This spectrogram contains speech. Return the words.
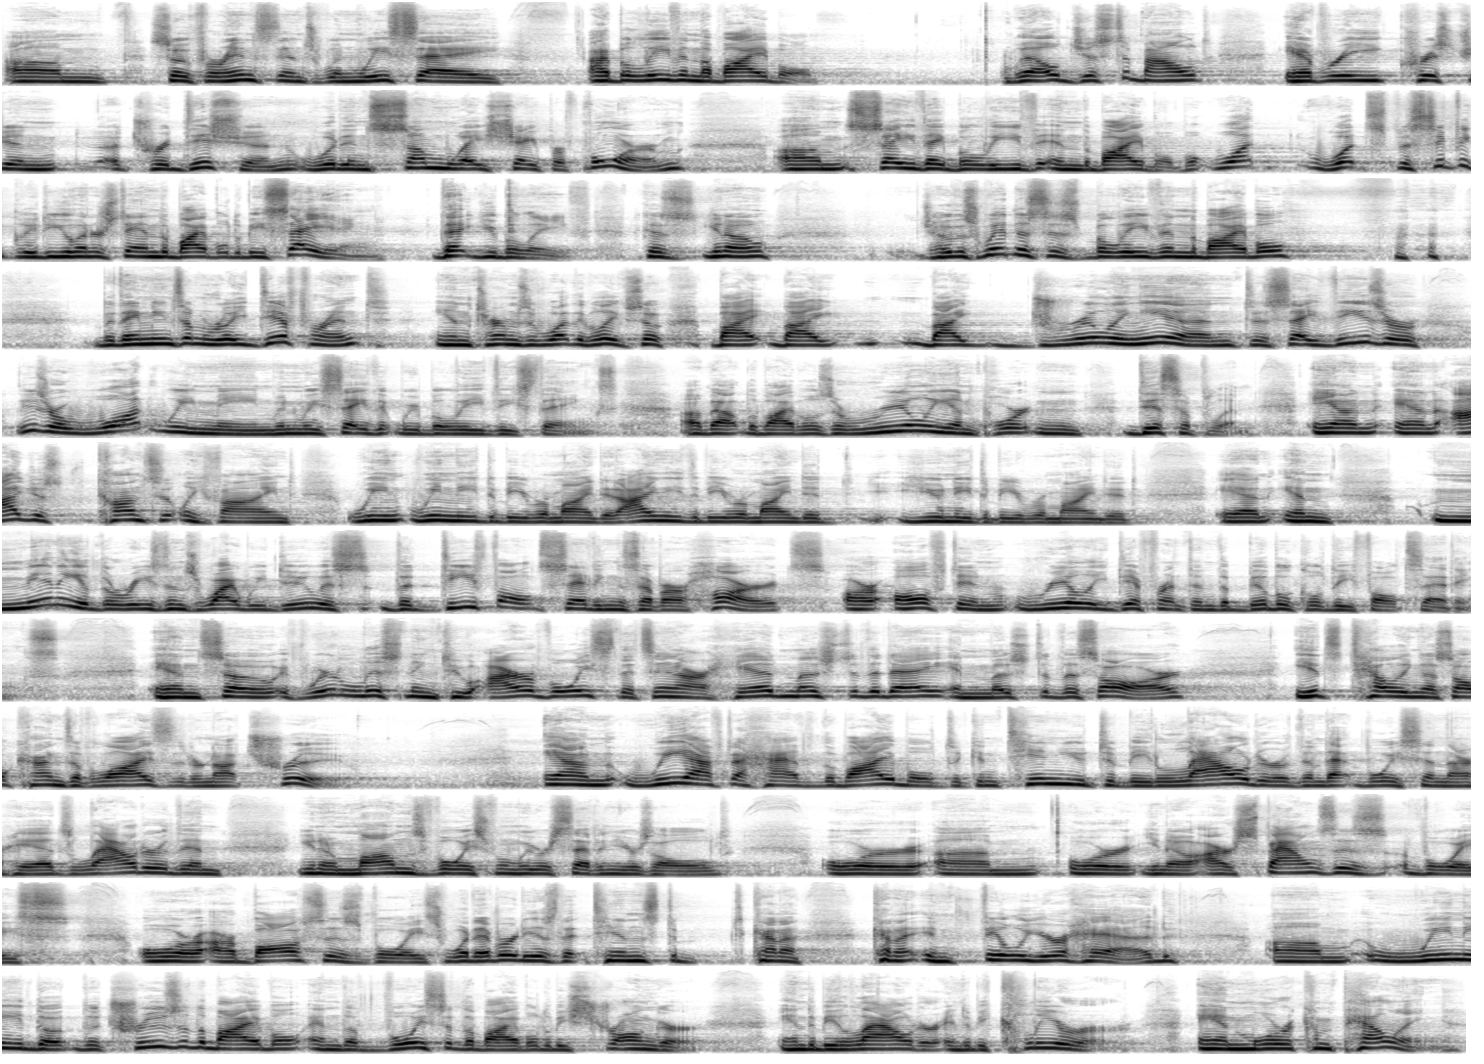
Um, so, for instance, when we say, I believe in the Bible, well, just about every Christian uh, tradition would, in some way, shape, or form, um, say they believe in the Bible. But what, what specifically do you understand the Bible to be saying that you believe. Because, you know, Jehovah's Witnesses believe in the Bible, but they mean something really different in terms of what they believe. So by, by, by drilling in to say these are, these are what we mean when we say that we believe these things about the Bible is a really important discipline. And, and I just constantly find we, we need to be reminded. I need to be reminded. You need to be reminded. And, and many of the reasons why we do is the default settings of our hearts are often really different than the biblical default settings. And so, if we're listening to our voice that's in our head most of the day, and most of us are, it's telling us all kinds of lies that are not true. And we have to have the Bible to continue to be louder than that voice in our heads, louder than, you know, mom's voice when we were seven years old, or, um, or you know, our spouse's voice, or our boss's voice, whatever it is that tends to kind of kind of infill your head um, we need the, the truths of the Bible and the voice of the Bible to be stronger and to be louder and to be clearer and more compelling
